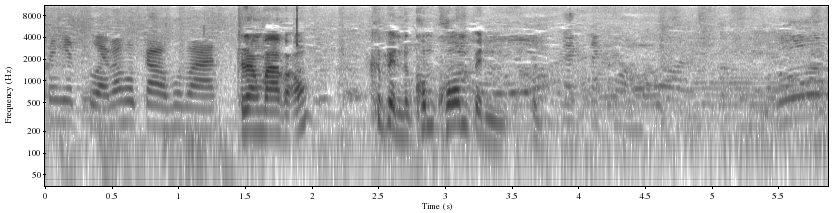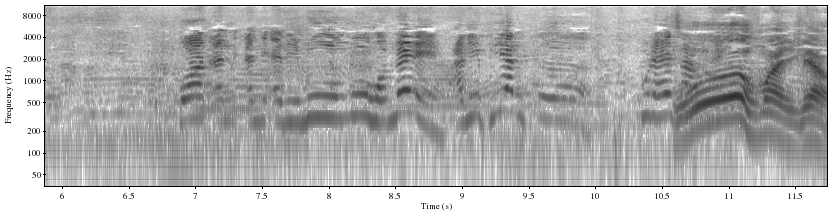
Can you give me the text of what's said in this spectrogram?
เป็นเฮ็ดสวยมากกว่าเก่าเพราะว่าจะทางบาร์ก็เอ้าคือเป็นโค้มๆเป็นเป็นบอสอันอันอันนี้หมูหมูผมได้นี่อันนี้เพี้ยนคือผู้ใดสั่งโอ้มาอีกแล้ว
